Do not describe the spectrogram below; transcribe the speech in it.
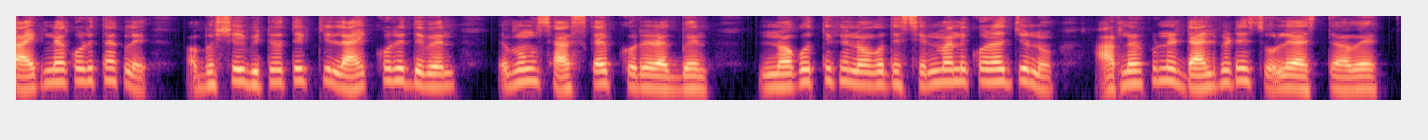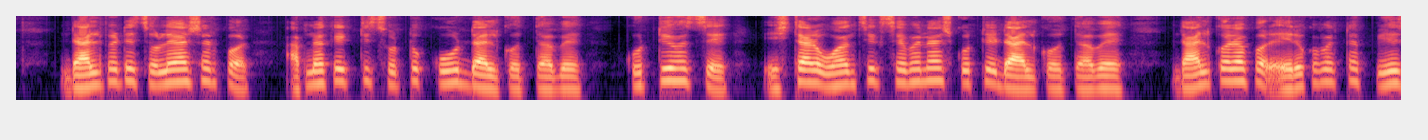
লাইক না করে থাকলে অবশ্যই ভিডিওতে একটি লাইক করে দেবেন এবং সাবস্ক্রাইব করে রাখবেন। নগদ থেকে নগদে সেন্ড মানি করার জন্য আপনার ফোনের ডায়াল প্যাডে চলে আসতে হবে। ডায়াল প্যাডে চলে আসার পর আপনাকে একটি ছোট্ট কোড ডায়াল করতে হবে। কোডটি হচ্ছে star one six seven hash কোডটি ডায়াল করতে হবে। ডায়াল করার পর এরকম একটা পেজ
